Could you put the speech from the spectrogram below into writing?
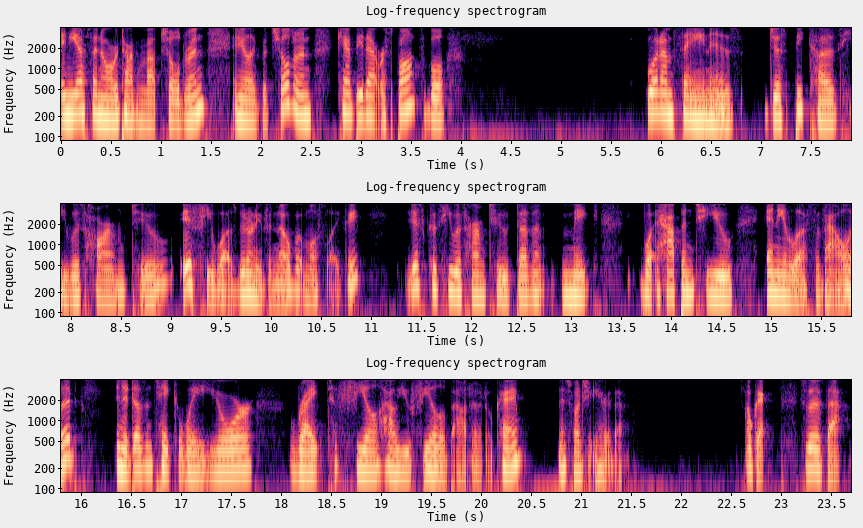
And yes, I know we're talking about children and you're like, but children can't be that responsible. What I'm saying is just because he was harmed too, if he was, we don't even know, but most likely, just because he was harmed too doesn't make what happened to you any less valid. And it doesn't take away your right to feel how you feel about it. Okay. I just want you to hear that. Okay. So there's that.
